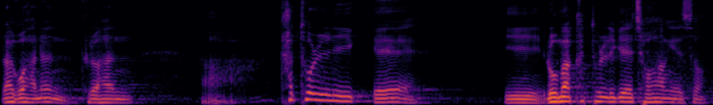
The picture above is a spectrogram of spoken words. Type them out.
하는 그러한 아, 카톨릭의 이 로마 카톨릭의 저항에서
